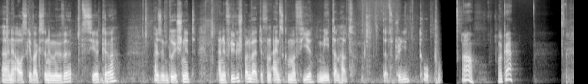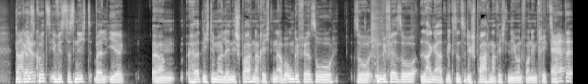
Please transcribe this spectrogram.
eine ausgewachsene Möwe circa, also im Durchschnitt, eine Flügelspannweite von 1,4 Metern hat. That's pretty dope. Oh, okay. Nur Daniel- ganz kurz, ihr wisst es nicht, weil ihr ähm, hört nicht immer Lennys Sprachnachrichten, aber ungefähr so, so ungefähr so langatmig sind so die Sprachnachrichten, die man von ihm kriegt. So. Er hätte,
